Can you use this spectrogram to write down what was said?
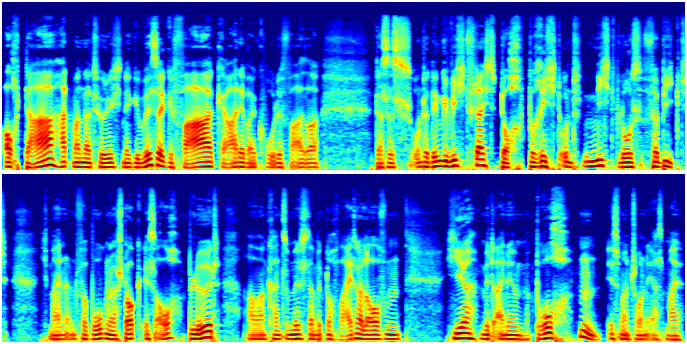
Auch da hat man natürlich eine gewisse Gefahr, gerade bei Kohlefaser, dass es unter dem Gewicht vielleicht doch bricht und nicht bloß verbiegt. Ich meine, ein verbogener Stock ist auch blöd, aber man kann zumindest damit noch weiterlaufen. Hier mit einem Bruch, hm, ist man schon erstmal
